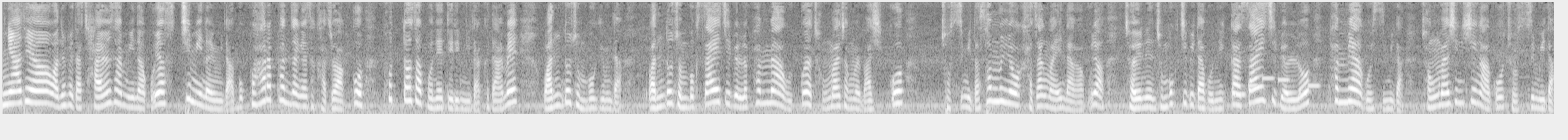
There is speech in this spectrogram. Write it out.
안녕하세요. 완전배다 자연산 민어고요. 수치 민어입니다. 목포 하랍판장에서 가져왔고 포 떠서 보내드립니다. 그 다음에 완도 전복입니다. 완도 전복 사이즈별로 판매하고 있고요. 정말 정말 맛있고 좋습니다. 선물료가 가장 많이 나가고요. 저희는 전복집이다 보니까 사이즈별로 판매하고 있습니다. 정말 싱싱하고 좋습니다.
